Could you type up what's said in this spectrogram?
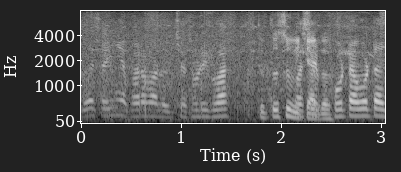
બસ અહીંયા ફરવાનું છે થોડીક વાર. તો તું શું વિચાર ફોટા વોટા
